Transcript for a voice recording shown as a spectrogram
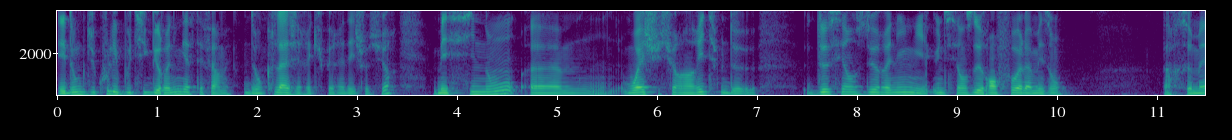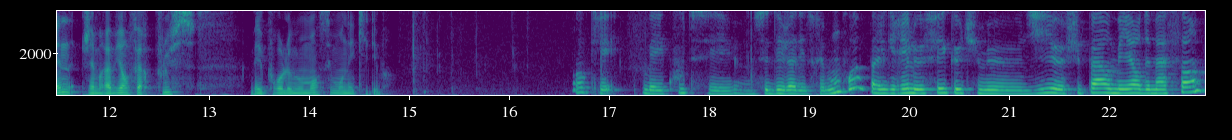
Et donc, du coup, les boutiques de running étaient fermées. Donc là, j'ai récupéré des chaussures. Mais sinon, euh, ouais, je suis sur un rythme de deux séances de running et une séance de renfo à la maison par semaine. J'aimerais bien en faire plus. Mais pour le moment, c'est mon équilibre. Ok, bah écoute, c'est c'est déjà des très bons points, malgré le fait que tu me dis euh, je suis pas au meilleur de ma forme.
